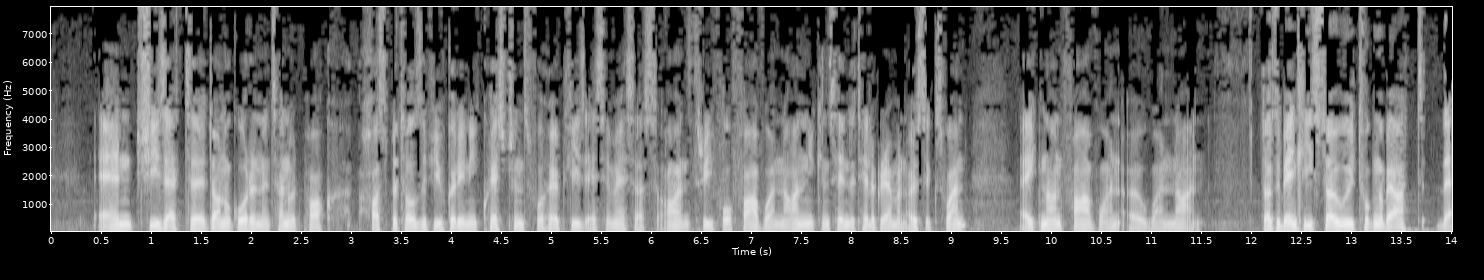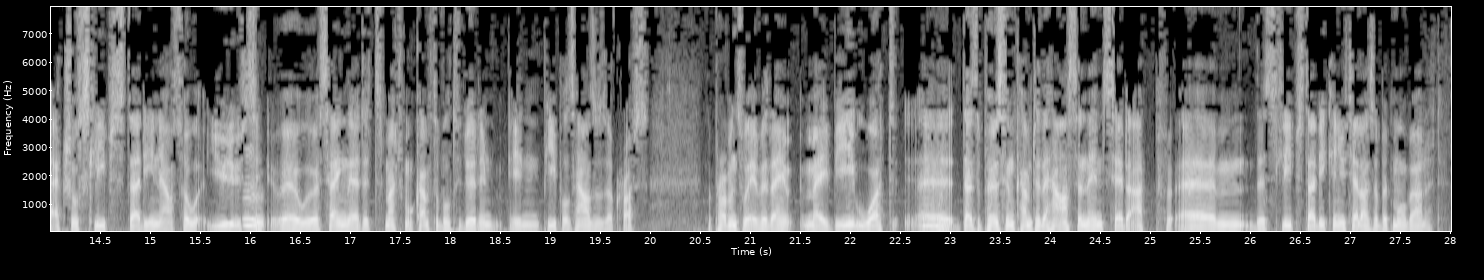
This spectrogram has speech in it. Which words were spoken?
and she's at uh, Donald Gordon and Sunward Park hospitals. If you've got any questions for her, please SMS us on 34519. You can send a telegram on 061 8951019. Dr. Bentley, so we're talking about the actual sleep study now. So you, mm. uh, we were saying that it's much more comfortable to do it in, in people's houses across the province, wherever they may be. What, uh, mm. does a person come to the house and then set up, um, the sleep study? Can you tell us a bit more about it?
